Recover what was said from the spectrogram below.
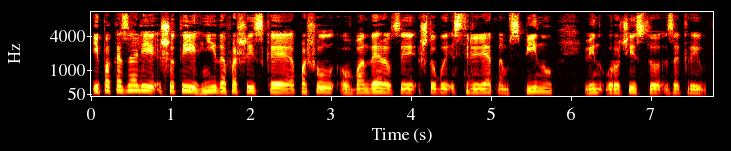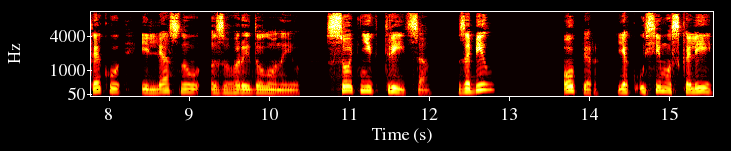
и показали, что ты, гнида фашистская, пошел в бандеровцы, чтобы стрелять нам в спину, він урочисто закрив теку і ляснув згори долонею. Сотнік трійця. Забіл? Опер, як усі москалі,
